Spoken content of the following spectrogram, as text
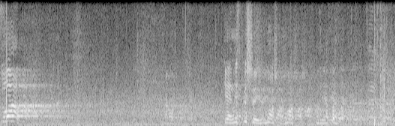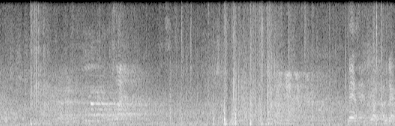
Стоп! Кей, не спеши, ножка, ножка. Смотри, я с тобой. Да, я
